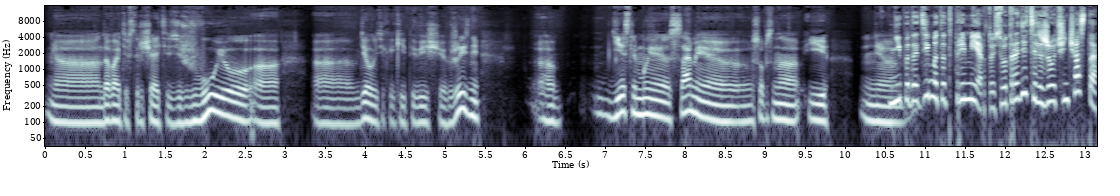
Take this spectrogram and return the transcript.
давайте встречайтесь вживую, э, э, делайте какие-то вещи в жизни. Если мы сами, собственно, и не подадим этот пример. То есть вот родители же очень часто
